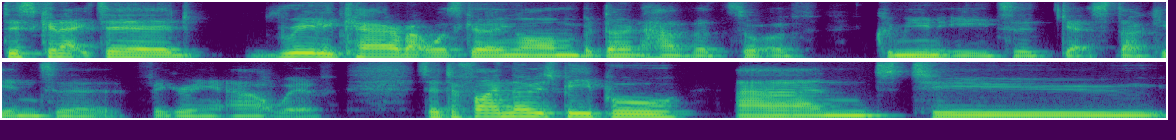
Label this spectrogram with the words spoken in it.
disconnected, really care about what's going on, but don't have a sort of community to get stuck into figuring it out with. So to find those people and to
